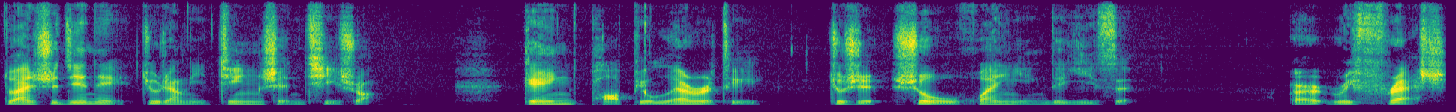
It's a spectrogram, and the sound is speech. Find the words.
短时间内就让你精神气爽。 ” Gained popularity 就是受欢迎的意思，而 refresh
